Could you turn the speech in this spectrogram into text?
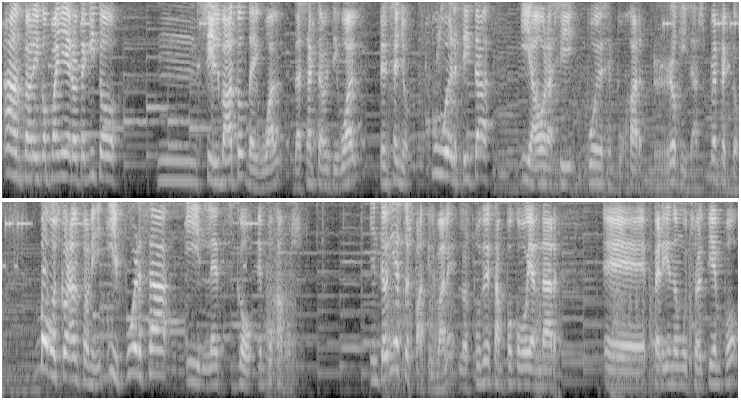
Anthony, compañero, te quito mmm, silbato, da igual, da exactamente igual. Te enseño fuercita y ahora sí puedes empujar roquitas. Perfecto. Vamos con Anthony y fuerza y let's go. Empujamos. En teoría esto es fácil, ¿vale? Los puzzles tampoco voy a andar eh, perdiendo mucho el tiempo.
